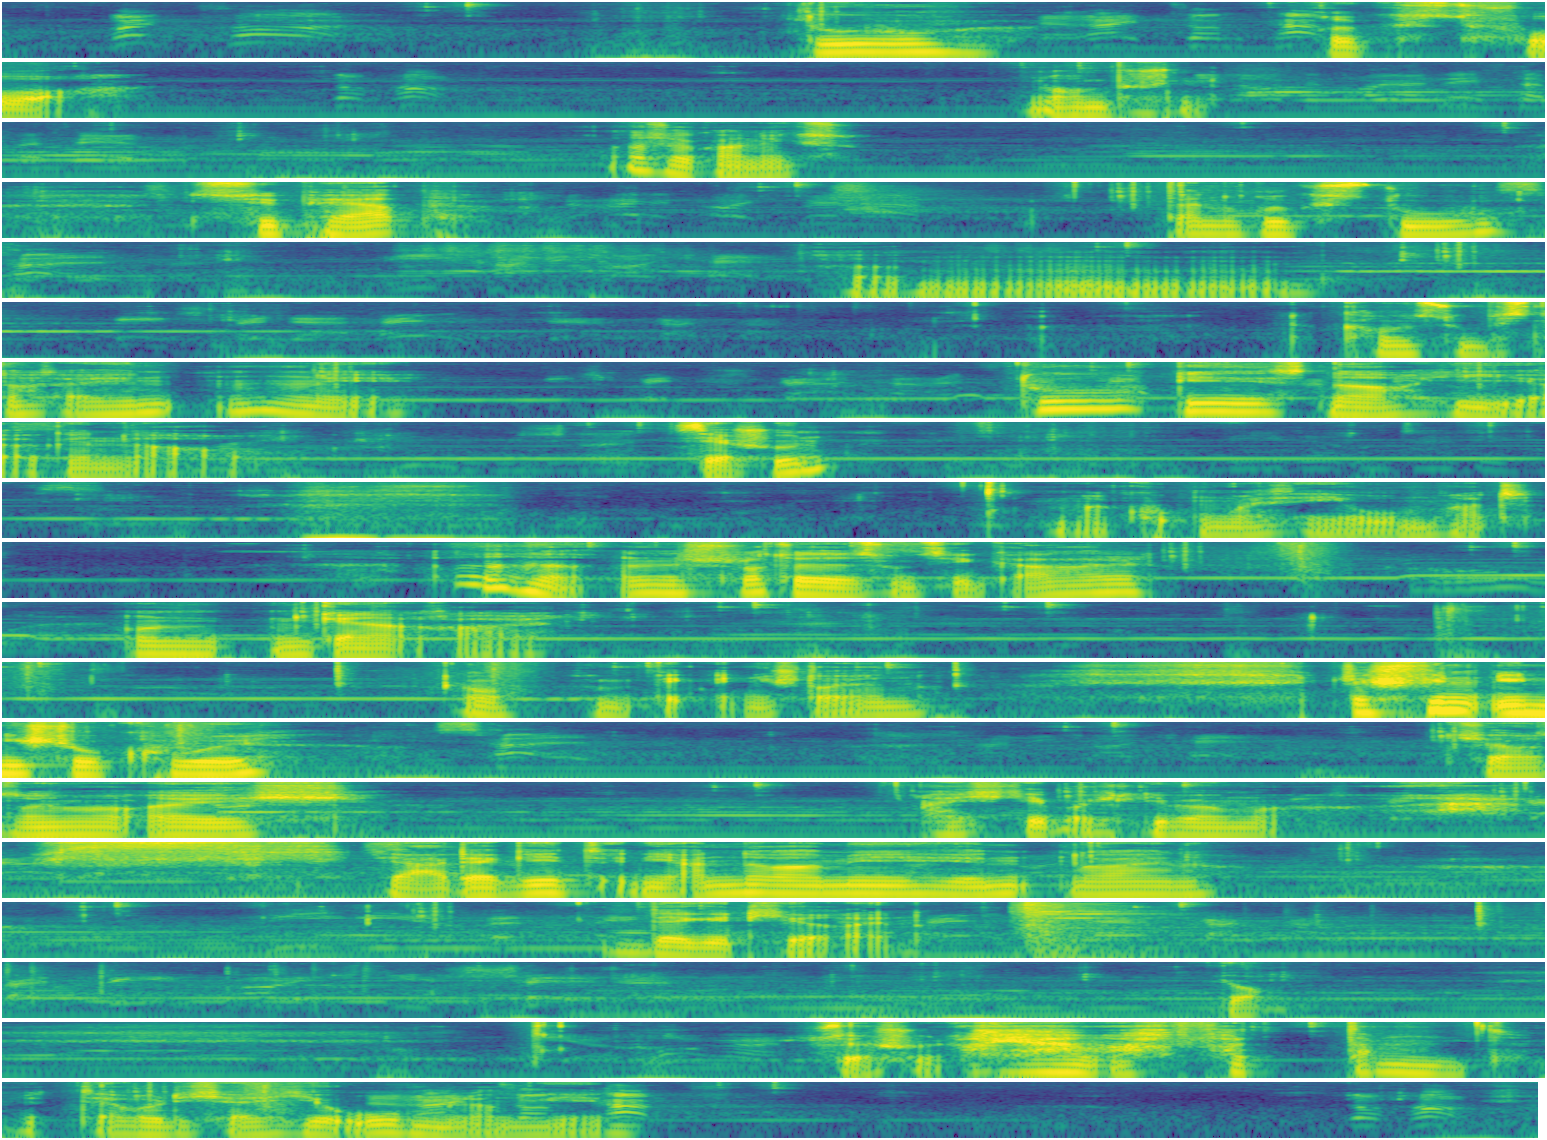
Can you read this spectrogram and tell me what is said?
Du rückst vor. Noch ein bisschen. Das ist ja gar nichts. Superb. Dann rückst du. Ähm, kommst du bis nach da hinten? Nee. Du gehst nach hier, genau. Sehr schön. Mal gucken, was er hier oben hat. Aha, eine Flotte ist uns egal. Und ein General. Oh, weg mit den Steuern. Das finden die nicht so cool. Tja, sollen wir euch... Ah, ich gebe euch lieber mal... Ja, der geht in die andere Armee hier hinten rein. Der geht hier rein. Jo. Sehr schön. Ach ja, ach verdammt. Mit der wollte ich ja hier oben lang gehen.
